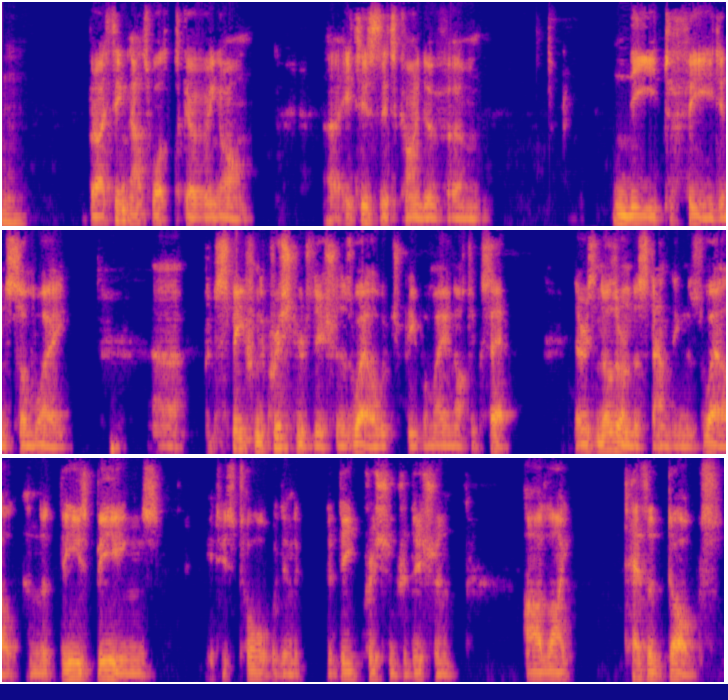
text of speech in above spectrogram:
Mm. But I think that's what's going on uh, it is this kind of um, need to feed in some way. Uh, but to speak from the Christian tradition as well, which people may not accept, there is another understanding as well, and that these beings, it is taught within the, the deep Christian tradition, are like tethered dogs.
